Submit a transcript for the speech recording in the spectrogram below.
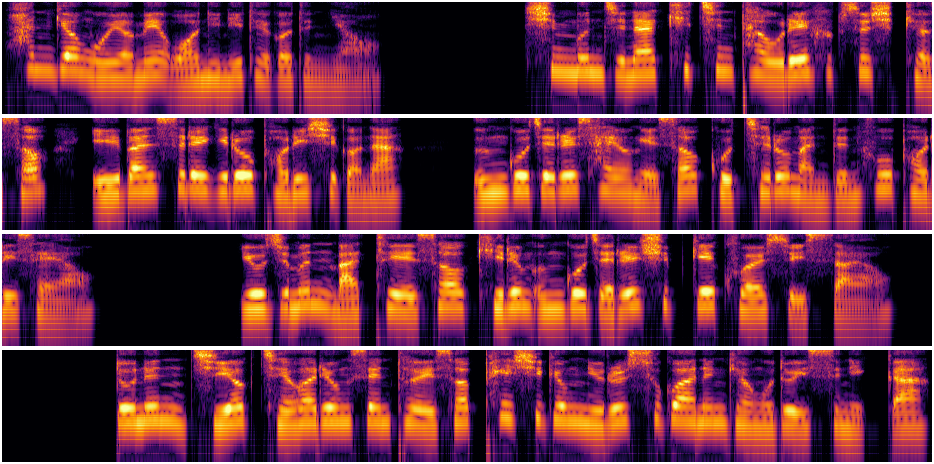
환경 오염의 원인이 되거든요. 신문지나 키친타올에 흡수시켜서 일반 쓰레기로 버리시거나 응고제를 사용해서 고체로 만든 후 버리세요. 요즘은 마트에서 기름 응고제를 쉽게 구할 수 있어요. 또는 지역 재활용 센터에서 폐식용유를 수거하는 경우도 있으니까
